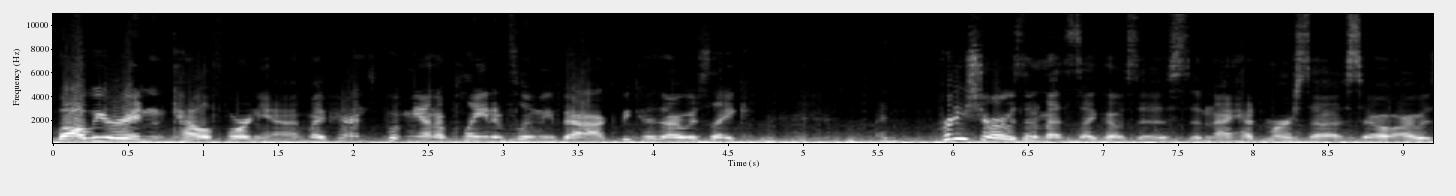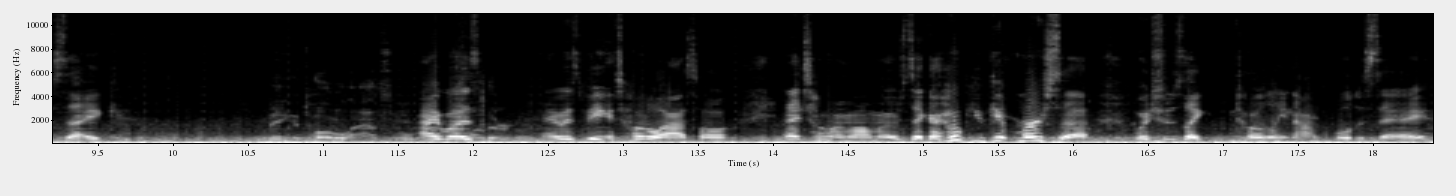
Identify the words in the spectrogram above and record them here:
While we were in California, my parents put me on a plane and flew me back because I was like, I'm pretty sure I was in a meth psychosis and I had MRSA. So I was like, Being a total asshole. I was, Mother. I was being a total asshole. And I told my mom, I was like, I hope you get MRSA, which was like totally not cool to say.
